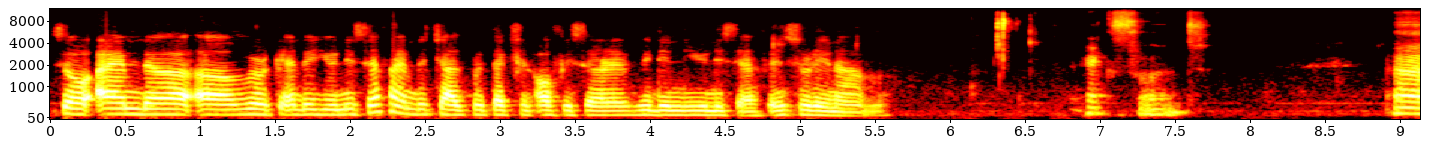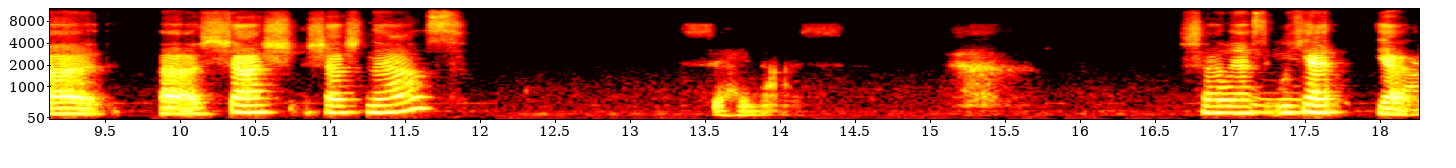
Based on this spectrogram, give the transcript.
So I'm the uh, work at the UNICEF. I'm the child protection officer within UNICEF in Suriname. Excellent. Uh, uh, Shash, Shashnaz? Sehinaz. Shahnaz, we can't, yeah,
